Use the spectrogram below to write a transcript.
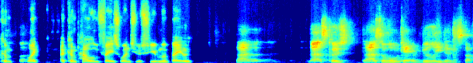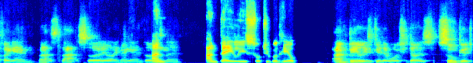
com- like a compelling face when she was feuding with Bayley. That that's because that's the whole getting bullied and stuff again. That's that storyline again, though, And- isn't it? And Bayley's such a good heel. And Bayley's good at what she does. So good.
